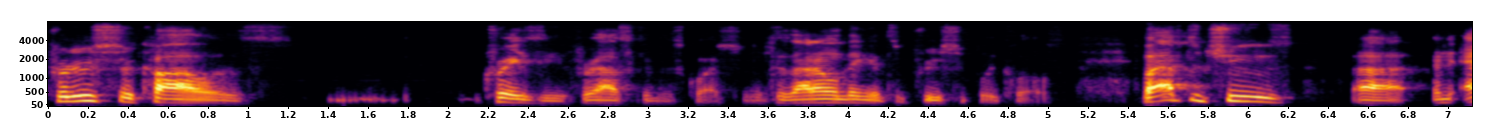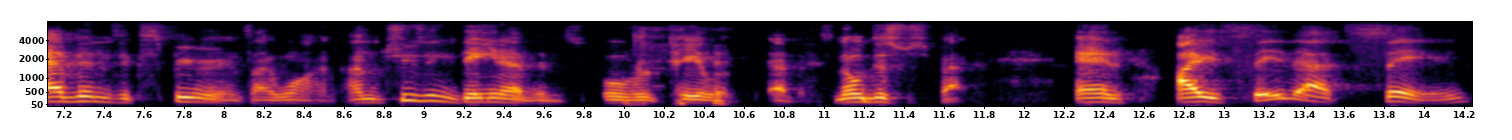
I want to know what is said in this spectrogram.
producer Kyle is crazy for asking this question because I don't think it's appreciably close. If I have to choose uh, an Evans experience, I want. I'm choosing Dane Evans over Taylor Evans. No disrespect. And I say that saying,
